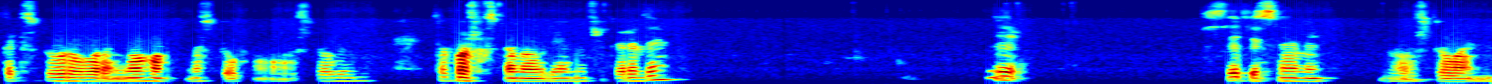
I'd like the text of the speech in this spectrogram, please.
текстуру воронного наступного влаштовуємо. Також встановлюємо 4D і всі ті самі налаштування.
